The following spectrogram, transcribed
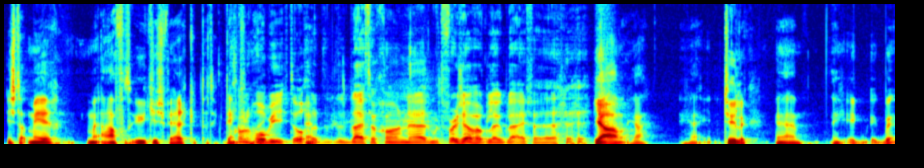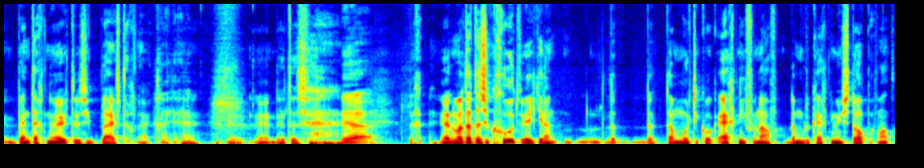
is dat meer mijn avonduurtjes werken. Dat ik denk gewoon een hobby, toch? ja. Het, blijft ook gewoon, eh, het moet voor jezelf ook leuk blijven. Ja, ja, ja tuurlijk. Ehm, ik, ik, ik, ben, ik ben techneut, dus ik blijf techneut. Eh, eh, eh, dat is, ja. ja, maar dat is ook goed, weet je. Dan, dat, dat, daar moet ik ook echt niet vanaf. Daar moet ik echt niet mee stoppen. Want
